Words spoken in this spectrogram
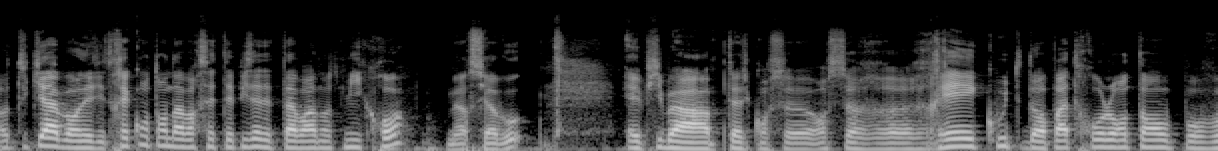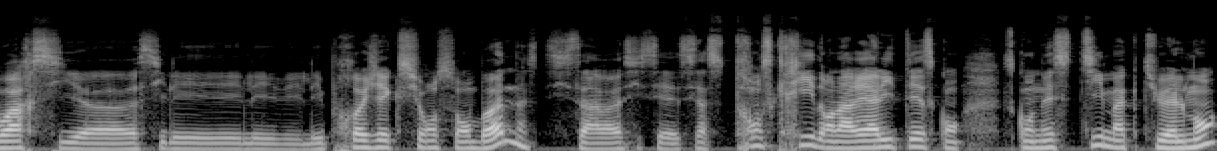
En tout cas, bah, on était très content d'avoir cet épisode et de t'avoir à notre micro. Merci à vous. Et puis bah peut-être qu'on se, on se re- réécoute dans pas trop longtemps pour voir si, euh, si les, les- les projections sont bonnes, si ça, si, c'est- si ça se transcrit dans la réalité, ce qu'on ce qu'on estime actuellement.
